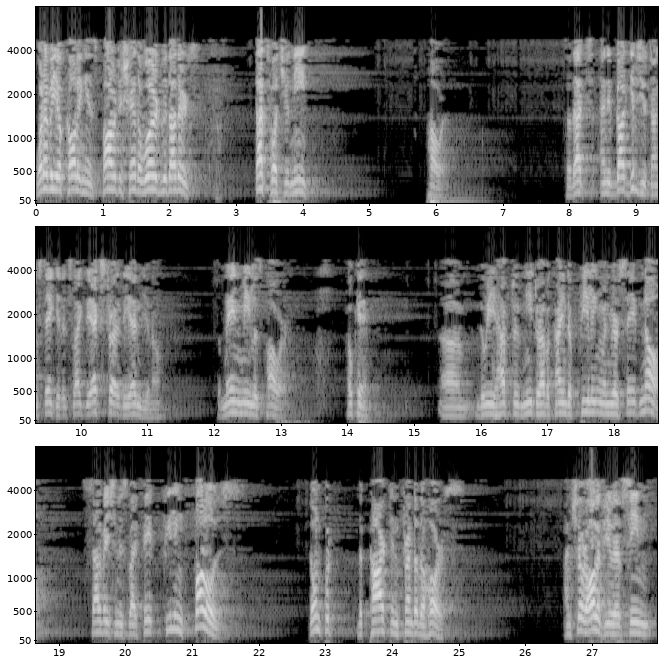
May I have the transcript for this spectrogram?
Whatever your calling is, power to share the word with others. That's what you need. Power. So that's, and if God gives you tongues, take it. It's like the extra at the end, you know. The main meal is power. Okay. Um, do we have to need to have a kind of feeling when we are saved? No. Salvation is by faith. Feeling follows. Don't put the cart in front of the horse. I'm sure all of you have seen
